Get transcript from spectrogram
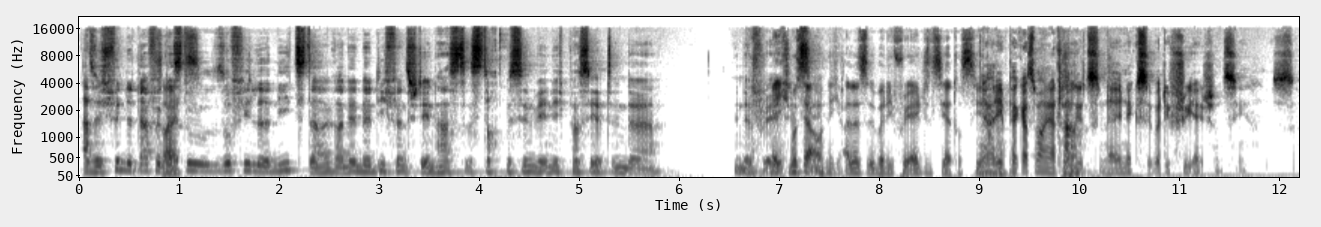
Also ich finde, dafür, Seitz. dass du so viele Needs da gerade in der Defense stehen hast, ist doch ein bisschen wenig passiert in der, in der Free Ja, ich muss ja Agency. auch nicht alles über die Free Agency adressieren. Ja, die ne? Packers machen ja traditionell nichts über die Free Agency. Das ist, äh,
